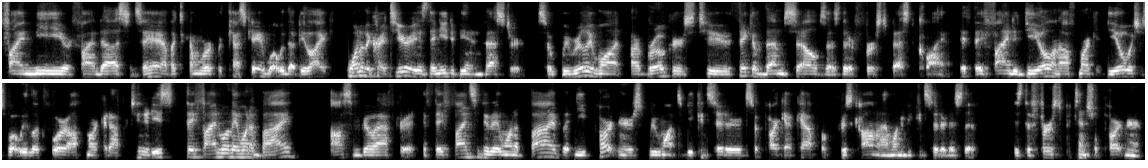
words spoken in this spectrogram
find me or find us and say, Hey, I'd like to come work with Cascade. What would that be like? One of the criteria is they need to be an investor. So we really want our brokers to think of themselves as their first best client. If they find a deal, an off market deal, which is what we look for, off market opportunities, they find one they want to buy, awesome, go after it. If they find something they want to buy but need partners, we want to be considered. So Park Capital, Chris Collin, I want to be considered as the is the first potential partner.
